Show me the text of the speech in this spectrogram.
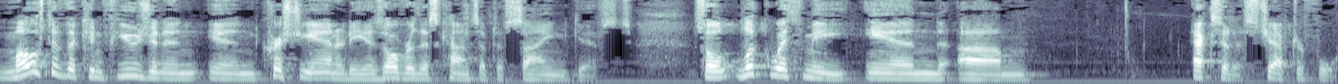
Most of the confusion in, in Christianity is over this concept of sign gifts. So look with me in um, Exodus chapter 4.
